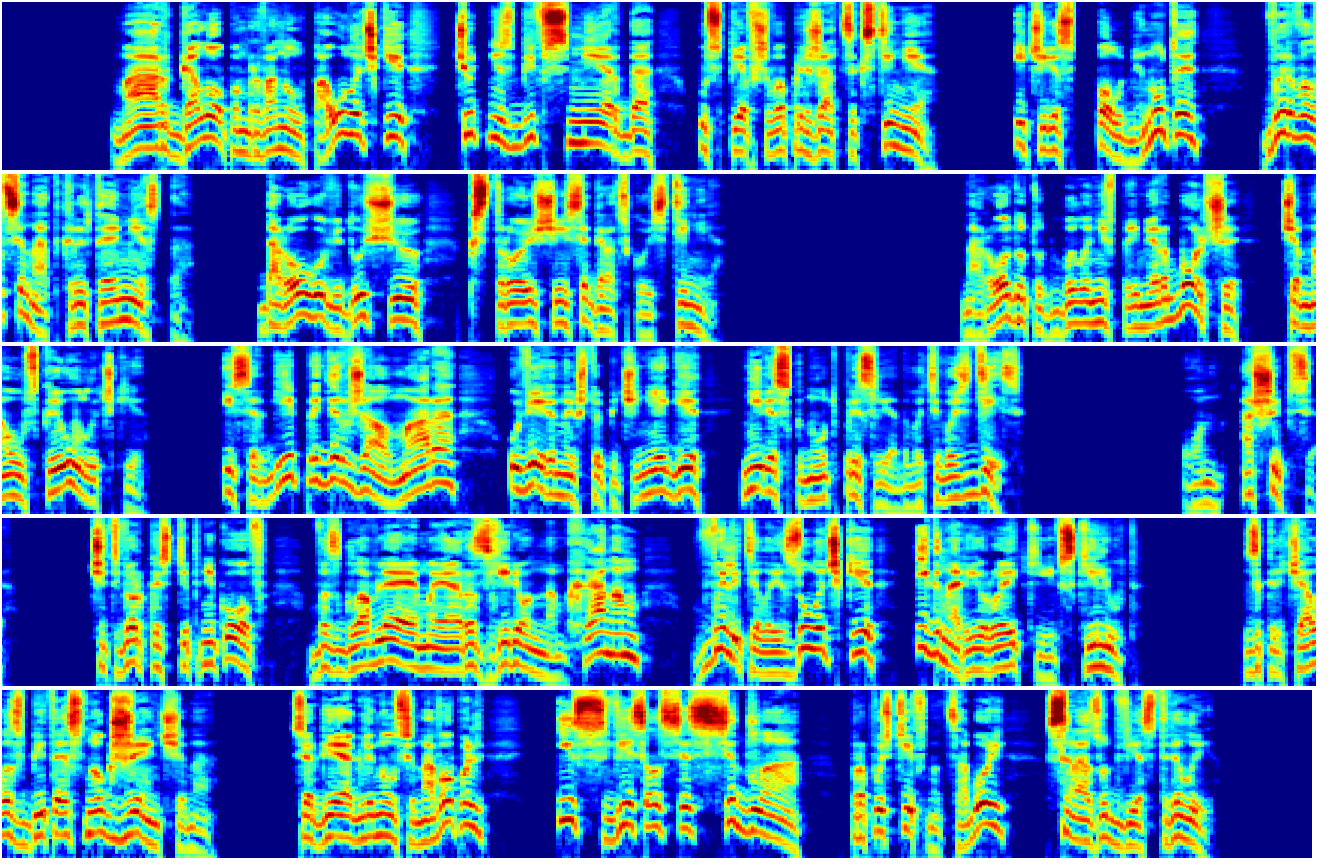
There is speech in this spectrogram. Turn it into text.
Мар галопом рванул по улочке, чуть не сбив смерда, успевшего прижаться к стене, и через полминуты вырвался на открытое место, дорогу, ведущую к строящейся городской стене. Народу тут было не в пример больше, чем на узкой улочке, и Сергей придержал Мара, уверенный, что печенеги не рискнут преследовать его здесь. Он ошибся. Четверка степняков, возглавляемая разъяренным ханом, вылетела из улочки, игнорируя киевский люд. Закричала сбитая с ног женщина. Сергей оглянулся на вопль и свесился с седла, пропустив над собой сразу две стрелы.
